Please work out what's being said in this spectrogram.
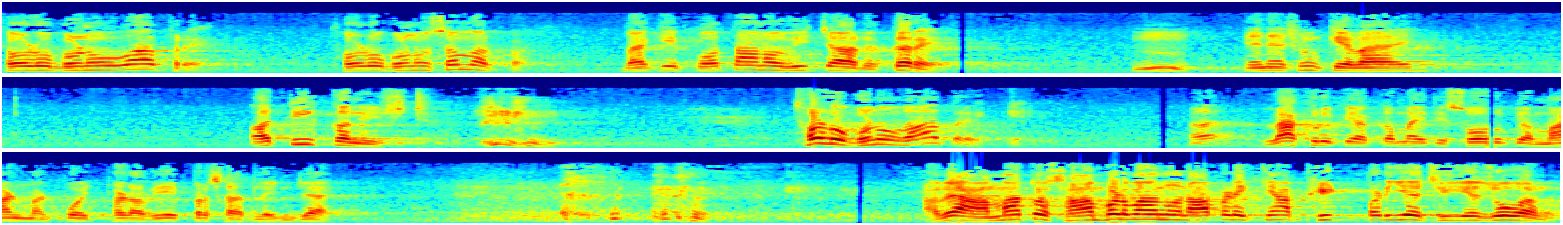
થોડું ઘણું વાપરે, થોડું ઘણું સમર્પણ, બાકી પોતાનો વિચાર કરે. હમ, એને શું કહેવાય? અતિ કનિષ્ઠ. થોડું ઘણું વાપરે કે. લાખ રૂપિયા કમાઈથી સો રૂપિયા માંડ માંડ પોચ ફળાવે એ પ્રસાદ લઈને જાય. હવે આમાં તો સાંભળવાનું ને આપણે ક્યાં ફિટ પડીએ છીએ એ જોવાનું.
